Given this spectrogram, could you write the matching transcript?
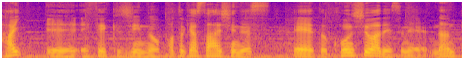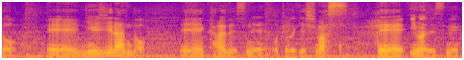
はい、えー、FX 人のポッドキャスト配信です。えっ、と今週はですね、なんと、えー、ニュージーランド、えー、からですねお届けします。えー、今ですね、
